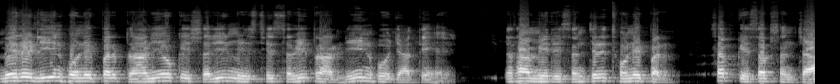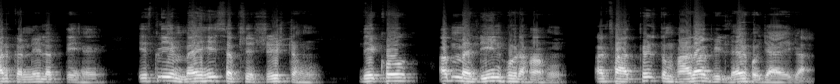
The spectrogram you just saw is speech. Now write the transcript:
मेरे लीन होने पर प्राणियों के शरीर में स्थित सभी प्राण लीन हो जाते हैं, तथा मेरे संचरित होने पर सबके सब संचार करने लगते हैं, इसलिए मैं ही सबसे श्रेष्ठ हूँ। देखो, अब मैं लीन हो रहा हूँ, अर्थात फिर तुम्हारा भी लय हो जाएगा।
